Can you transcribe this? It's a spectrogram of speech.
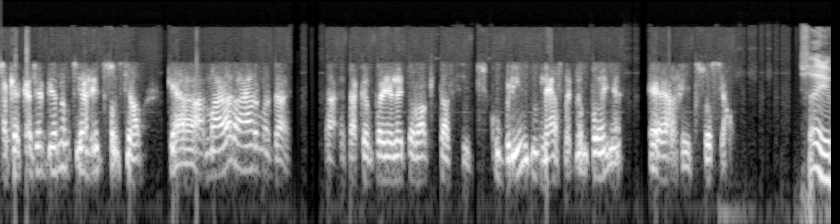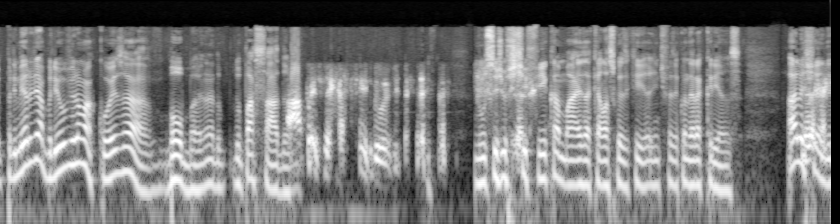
só que a KGB não tinha rede social, que é a maior arma da, da, da campanha eleitoral que está se descobrindo nesta campanha é a rede social. Isso aí, primeiro de abril virou uma coisa boba, né, do, do passado. Né? Ah, pois é, sem dúvida. Não se justifica mais aquelas coisas que a gente fazia quando era criança. Alexandre,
